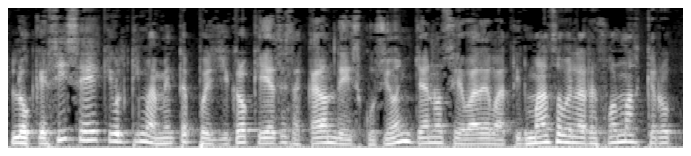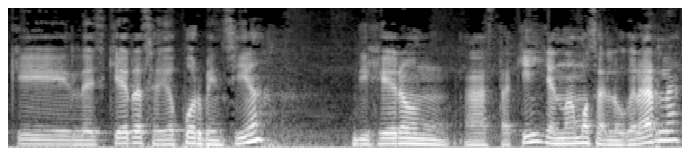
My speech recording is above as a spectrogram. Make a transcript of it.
Lo que sí sé que últimamente, pues yo creo que ya se sacaron de discusión, ya no se va a debatir más sobre las reformas, creo que la izquierda se dio por vencida. Dijeron hasta aquí, ya no vamos a lograrla.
